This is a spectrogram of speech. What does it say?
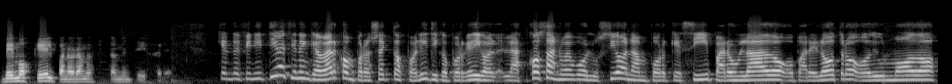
vemos que el panorama es totalmente diferente. Que en definitiva tienen que ver con proyectos políticos, porque digo, las cosas no evolucionan porque sí para un lado o para el otro, o de un modo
